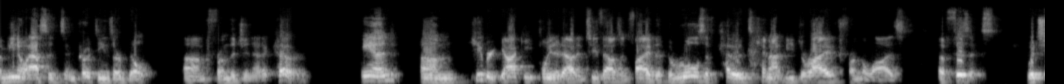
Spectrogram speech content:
amino acids and proteins are built um, from the genetic code. And um, Hubert Yockey pointed out in 2005 that the rules of codes cannot be derived from the laws of physics, which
